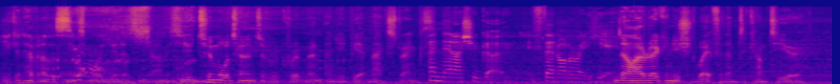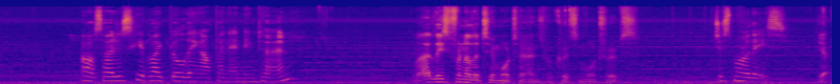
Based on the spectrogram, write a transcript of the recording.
You can have another six more units in your army. So you two more turns of recruitment, and you'd be at max strength. And then I should go if they're not already here. no, I reckon you should wait for them to come to you. Oh, so I just keep like building up an ending turn. Well, at least for another two more turns, recruit some more troops. Just more of these. Yep.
